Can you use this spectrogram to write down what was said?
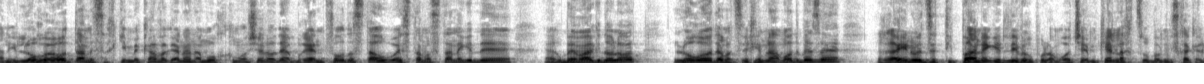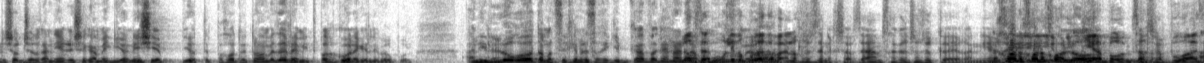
אני לא רואה אותם משחקים בקו הגנה נמוך, כמו שלא יודע, ברנדפורד עשתה, או וסטאם עשתה נגד אה, הרבה מהגדולות. לא רואה אותם מצליחים לעמוד בזה. ראינו את זה טיפה נגד ליברפול, למרות שהם כן לחצו במשחק הראשון של רניירי, שגם הגיוני שיהיה פחות מתואם וזה, והם התפרקו נגד ליברפול. אני לא רואה אותם מצליחים לשחק עם קו הגנה לא, נמוך זה, מאוד. מול ליברפול, אגב, אני לא חושב שזה נחשב, זה היה המשחק הראשון של רניירי. נכון, נכון, נכון, הוא לא. הגיע באמצע לא. השבוע, זה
